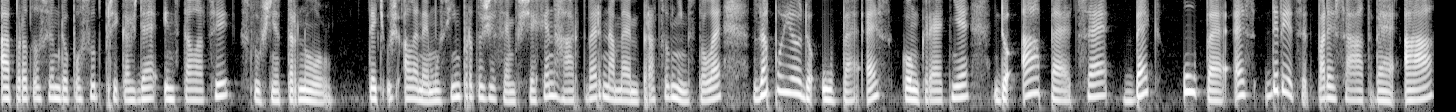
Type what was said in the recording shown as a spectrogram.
A proto jsem doposud při každé instalaci slušně trnul. Teď už ale nemusím, protože jsem všechen hardware na mém pracovním stole zapojil do UPS, konkrétně do APC Back UPS 950 VA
